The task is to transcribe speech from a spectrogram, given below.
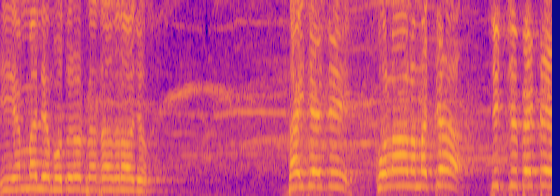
ఈ ఎమ్మెల్యే ముదురూరు ప్రసాదరాజు. దయచేసి కులాల మధ్య చిచ్చు పెట్టే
